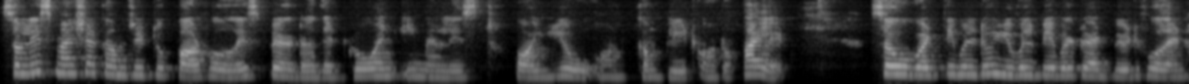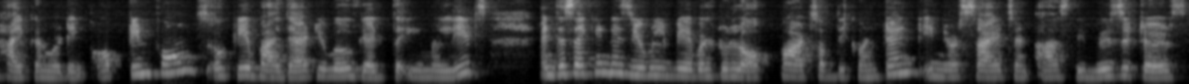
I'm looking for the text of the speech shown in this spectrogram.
So list smasher comes with two powerful list builder that grow an email list for you on complete autopilot so what they will do you will be able to add beautiful and high converting opt-in forms. Okay by that you will get the email leads. And the second is you will be able to lock parts of the content in your sites and ask the visitors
